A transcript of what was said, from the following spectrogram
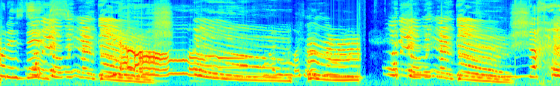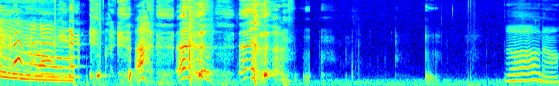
What is this? Oh, what's happening? What do you oh no.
